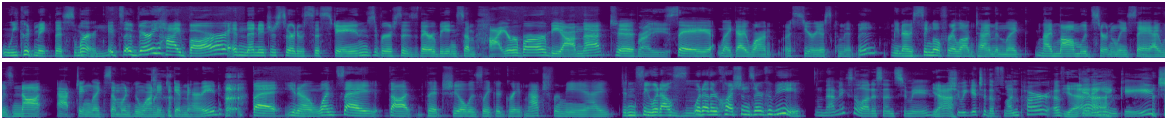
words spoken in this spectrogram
we could make this work. Mhm. It's a very high bar, and then it just sort of sustains versus there being some higher bar beyond that to right. say, like, I want a serious commitment. I mean, I was single for a long time, and like, my mom would certainly say I was not acting like someone who wanted to get married. But, you know, once I thought that Sheel was like a great match for me, I didn't see what else, Mhm. what other questions there could be. Well, that makes a lot of sense to me. Yeah. Should we get to the fun part of Yeah. getting engaged?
